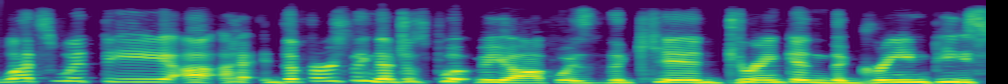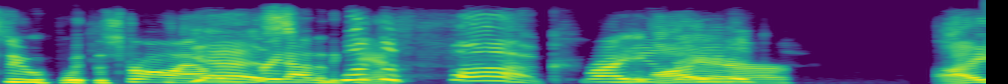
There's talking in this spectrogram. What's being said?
what's with the uh, the first thing that just put me off was the kid drinking the green pea soup with the straw out yes. straight out of the what can. What the fuck? right I, like, there. I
